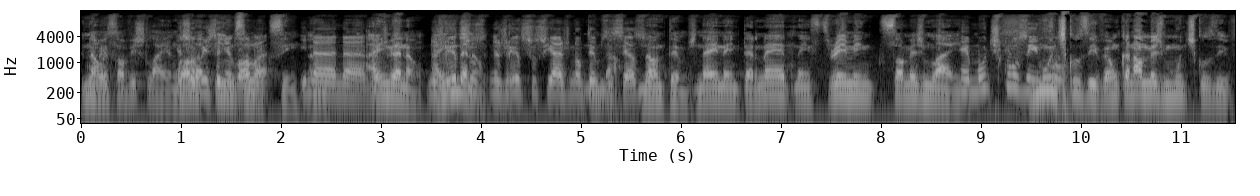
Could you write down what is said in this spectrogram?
Não, é só visto lá em É Angola. só visto em Angola? Sim. E na- na- ainda não, Nas, ainda redes, não. nas redes sociais não temos não, acesso? Não temos, nem na internet, nem streaming, só mesmo lá. É muito exclusivo. Muito exclusivo, é um canal mesmo muito exclusivo.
